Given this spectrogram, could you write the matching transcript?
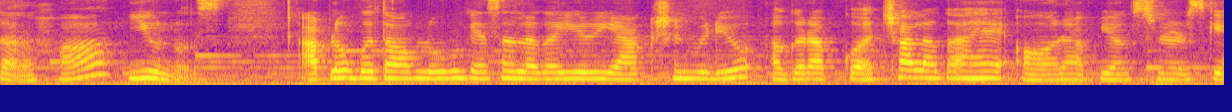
तलहा यूनुस आप लोग बताओ, आप लोगों को कैसा लगा ये रिएक्शन वीडियो अगर आपको अच्छा लगा है और आप यंगस्टर्स के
